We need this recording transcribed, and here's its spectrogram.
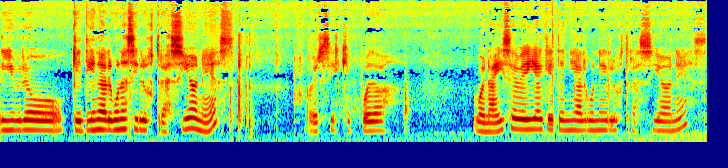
libro que tiene algunas ilustraciones. A ver si es que puedo bueno, ahí se veía que tenía algunas ilustraciones.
